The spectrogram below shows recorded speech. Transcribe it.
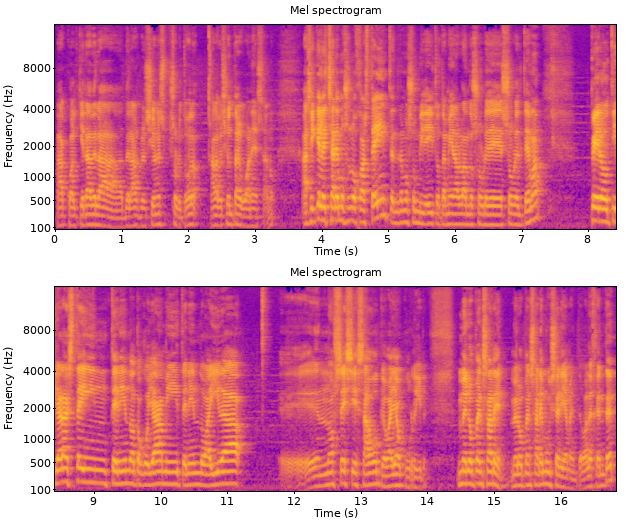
a cualquiera de, de las versiones, sobre todo a la versión taiwanesa, ¿no? Así que le echaremos un ojo a Stein, tendremos un videito también hablando sobre, sobre el tema. Pero tirar a Stein teniendo a Tokoyami, teniendo a Ida, eh, no sé si es algo que vaya a ocurrir. Me lo pensaré, me lo pensaré muy seriamente, ¿vale, gente?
